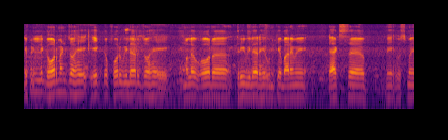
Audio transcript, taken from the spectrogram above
डेफिनेटली गवर्नमेंट जो है एक फोर व्हीलर जो है मतलब और थ्री व्हीलर है उनके बारे में टैक्स में उसमें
